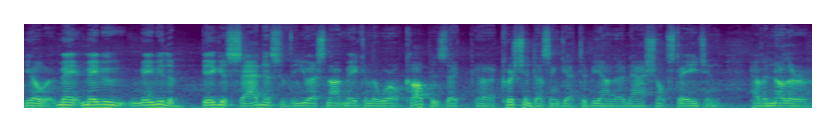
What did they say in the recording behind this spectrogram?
You know, may, maybe maybe the biggest sadness of the U.S. not making the World Cup is that uh, Christian doesn't get to be on the national stage and have another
